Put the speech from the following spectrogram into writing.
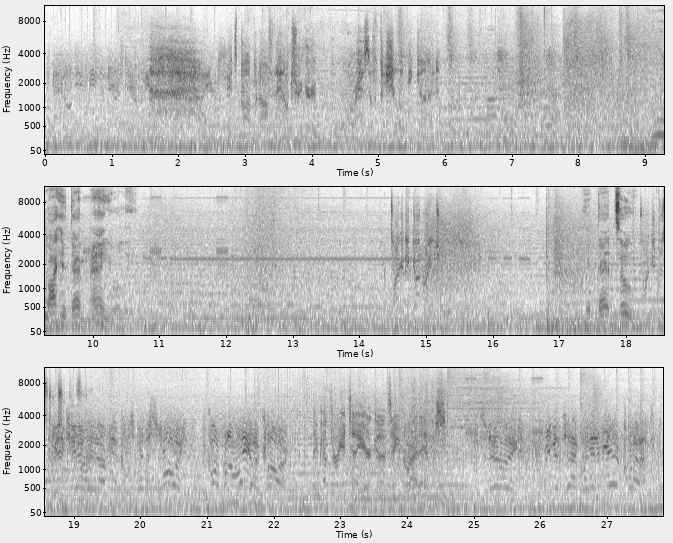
What the hell do you mean the nearest airfield? It's popping off now, Trigger. The war has officially begun. Ooh, I hit that manually. Targeting gun range. Hit that too. Target destruction The radar vehicle's been destroyed! They're going for the radar car! They've got their anti-air guns aimed right at us. It's their range. We're being attacked by enemy aircraft!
